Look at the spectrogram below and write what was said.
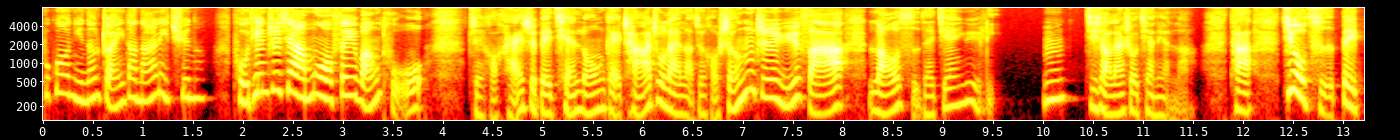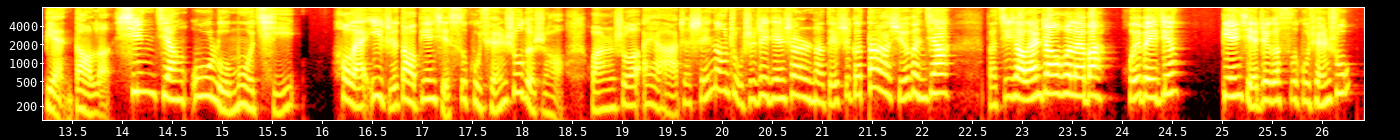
不过你能转移到哪里去呢？普天之下莫非王土，最后还是被乾隆给查出来了，最后绳之于法，老死在监狱里。嗯，纪晓岚受牵连了，他就此被贬到了新疆乌鲁木齐。后来一直到编写《四库全书》的时候，皇上说：“哎呀，这谁能主持这件事儿呢？得是个大学问家，把纪晓岚招回来吧，回北京编写这个《四库全书》。”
